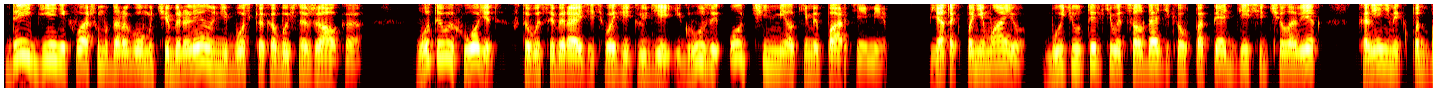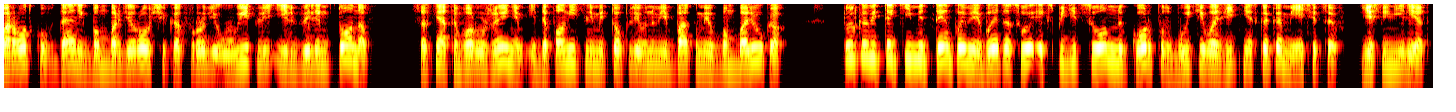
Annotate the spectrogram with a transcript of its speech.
Да и денег вашему дорогому Чеберлену небось как обычно жалко. Вот и выходит, что вы собираетесь возить людей и грузы очень мелкими партиями. Я так понимаю, будете утыркивать солдатиков по 5-10 человек коленями к подбородку в дальних бомбардировщиках вроде Уитли или Веллингтонов со снятым вооружением и дополнительными топливными баками в бомболюках, только ведь такими темпами вы этот свой экспедиционный корпус будете возить несколько месяцев, если не лет.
